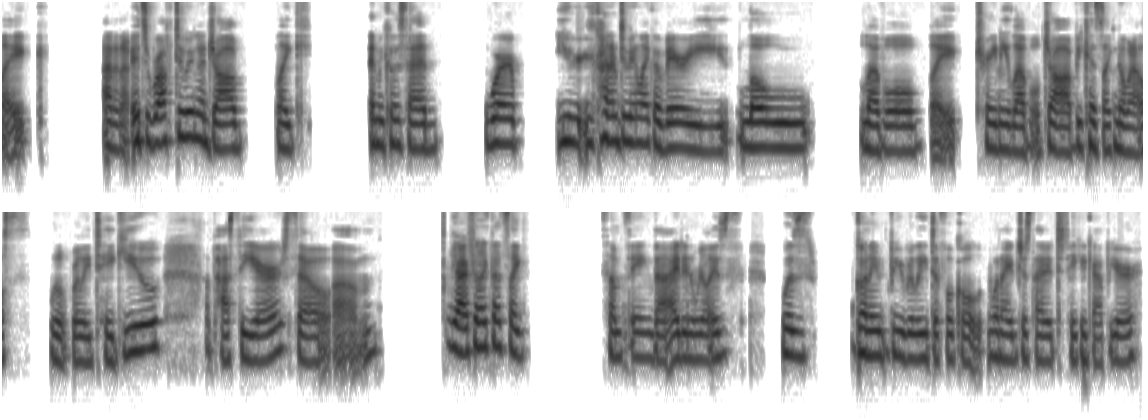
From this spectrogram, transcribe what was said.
like I don't know. It's rough doing a job like Emiko said where you you're kind of doing like a very low level like trainee level job because like no one else will really take you uh, past the year. So um yeah, I feel like that's like something that I didn't realize was going to be really difficult when I decided to take a gap year.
